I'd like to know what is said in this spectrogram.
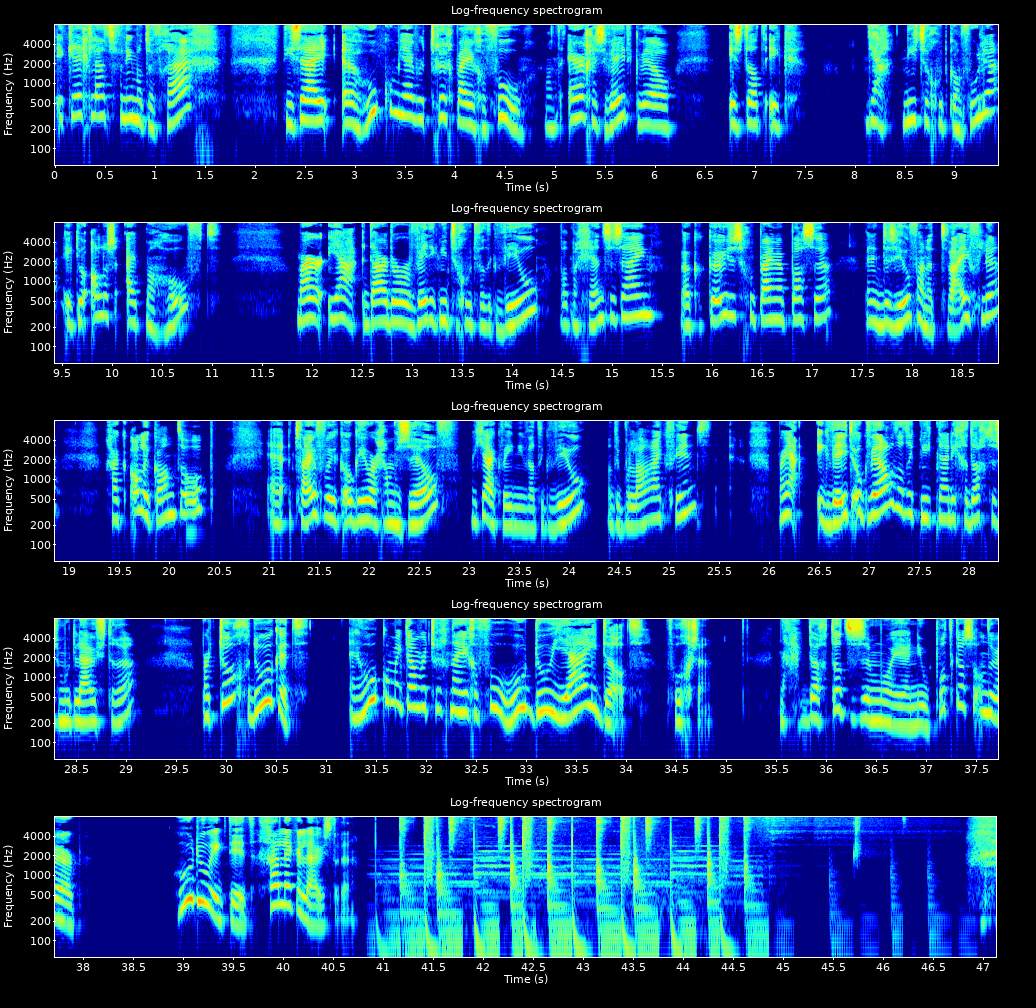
Ik kreeg laatst van iemand een vraag. Die zei: uh, Hoe kom jij weer terug bij je gevoel? Want ergens weet ik wel, is dat ik ja, niet zo goed kan voelen. Ik doe alles uit mijn hoofd. Maar ja, daardoor weet ik niet zo goed wat ik wil, wat mijn grenzen zijn, welke keuzes goed bij mij passen. Ben ik dus heel van het twijfelen. Ga ik alle kanten op. Uh, twijfel ik ook heel erg aan mezelf. Want ja, ik weet niet wat ik wil, wat ik belangrijk vind. Maar ja, ik weet ook wel dat ik niet naar die gedachten moet luisteren. Maar toch doe ik het. En hoe kom ik dan weer terug naar je gevoel? Hoe doe jij dat? vroeg ze. Nou, ik dacht, dat is een mooi nieuw podcastonderwerp. Hoe doe ik dit? Ga lekker luisteren.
